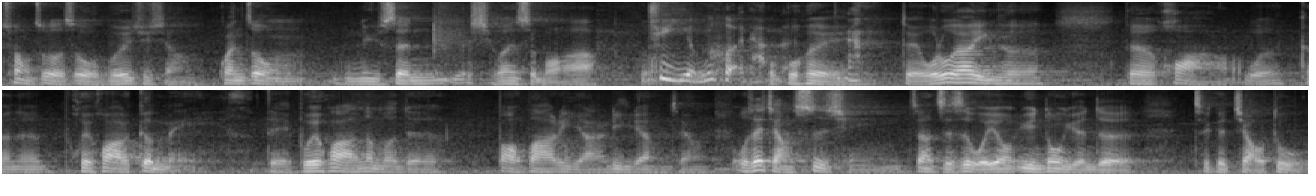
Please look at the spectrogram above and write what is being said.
创作的时候，我不会去想观众女生喜欢什么啊，去迎合他们。我不会。对我如果要迎合的话，我可能会画得更美，对，不会画得那么的爆发力啊、力量这样。我在讲事情，这样只是我用运动员的这个角度，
